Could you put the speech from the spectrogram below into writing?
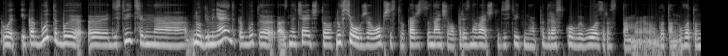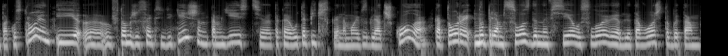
Вот. И как будто бы э, действительно, ну, для меня это как будто означает, что, ну, все уже, общество, кажется, начало признавать, что действительно подростковый подростковый возраст, там, э, вот он, вот он так устроен. И э, в том же Sex Education там есть э, такая утопическая, на мой взгляд, школа, которой, ну, прям созданы все условия для того, чтобы там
